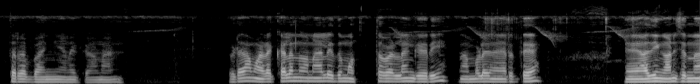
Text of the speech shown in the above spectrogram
ഇത്ര ഭംഗിയാണ് കാണാൻ. ഇവിടെ മഴക്കാലം എന്ന് പറഞ്ഞാൽ ഇത് മൊത്തം വെള്ളം കയറി നമ്മൾ നേരത്തെ ആദ്യം കാണിച്ചെന്ന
